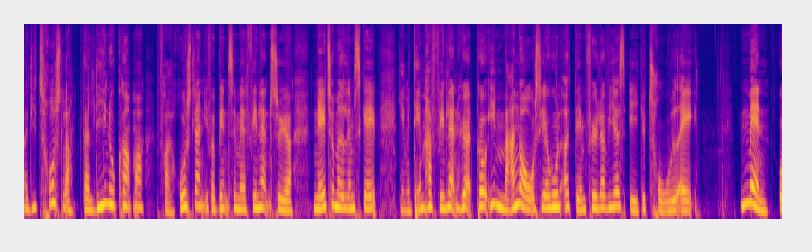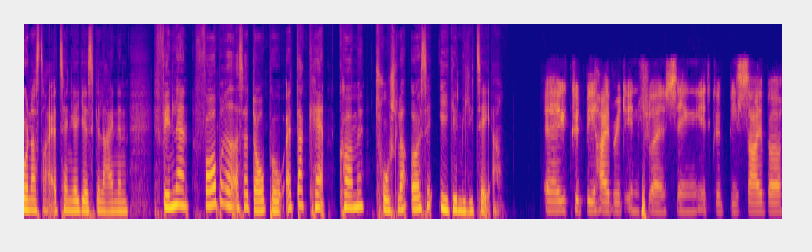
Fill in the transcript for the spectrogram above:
og de trusler, der lige nu kommer fra Rusland i forbindelse med, at Finland søger NATO-medlemskab, jamen dem har Finland hørt på i mange år, siger hun, og dem føler vi os ikke troet af. Men, understreger Tanja Jeskelainen, Finland forbereder sig dog på, at der kan komme trusler, også ikke militære. Uh, it could be hybrid influencing, it could be cyber,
